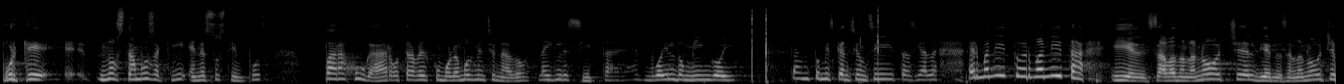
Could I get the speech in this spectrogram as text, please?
porque eh, no estamos aquí en estos tiempos para jugar, otra vez, como lo hemos mencionado, la iglesita. eh, Voy el domingo y canto mis cancioncitas y a la, hermanito, hermanita. Y el sábado en la noche, el viernes en la noche,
